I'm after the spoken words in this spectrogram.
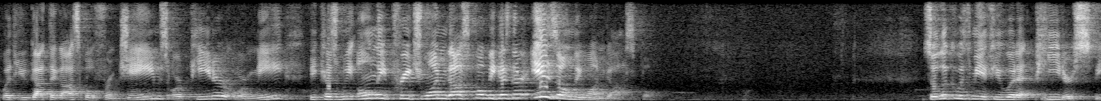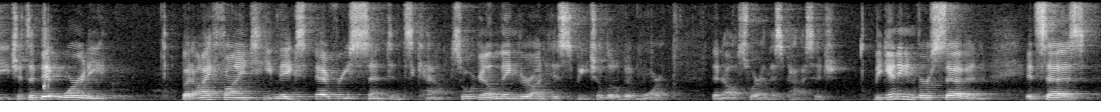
whether you got the gospel from James or Peter or me, because we only preach one gospel because there is only one gospel. So look with me, if you would, at Peter's speech. It's a bit wordy, but I find he makes every sentence count. So we're going to linger on his speech a little bit more than elsewhere in this passage. Beginning in verse 7, it says,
